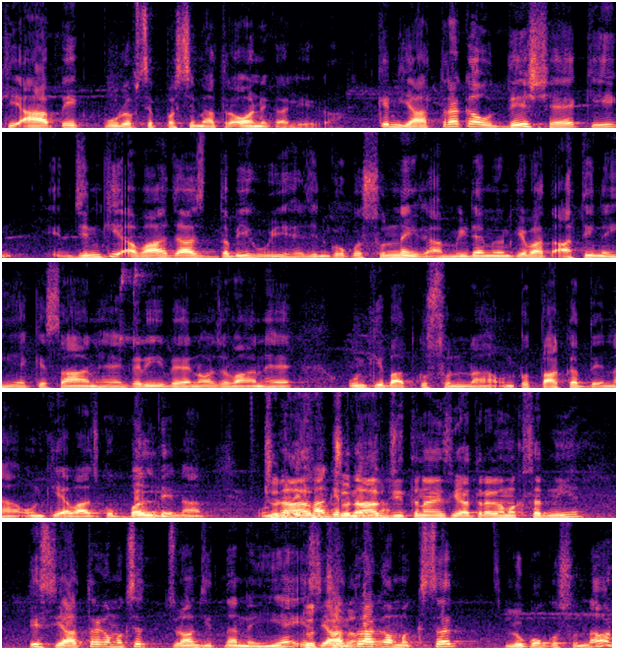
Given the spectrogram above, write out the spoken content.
कि आप एक पूर्व से पश्चिम यात्रा और निकालिएगा। लेकिन यात्रा का उद्देश्य है कि जिनकी आवाज़ आज दबी हुई है जिनको कोई सुन नहीं रहा मीडिया में उनकी बात आती नहीं है किसान है गरीब है नौजवान है उनकी बात को सुनना उनको ताकत देना उनकी आवाज़ को बल देना चुनाव चुनाव जीतना इस यात्रा का मकसद नहीं है? इस यात्रा का मकसद चुनाव जीतना नहीं है। तो इस यात्रा का मकसद लोगों को सुनना और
